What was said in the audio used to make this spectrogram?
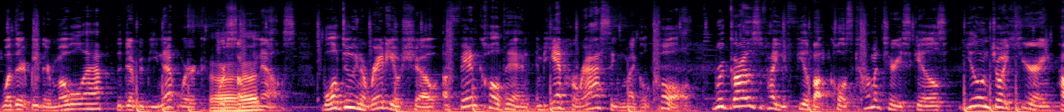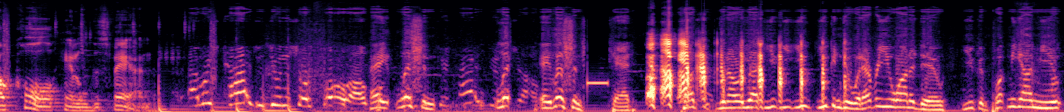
whether it be their mobile app, the WWE network, or Uh-huh. something else. While doing a radio show, a fan called in and began harassing Michael Cole. Regardless of how you feel about Cole's commentary skills, you'll enjoy hearing how Cole handled this fan. I wish Taz was doing the show solo. Hey, listen, Taz do li- show. hey, listen, kid. you know, you, you, you, you can do whatever you want to do. You can put me on mute.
